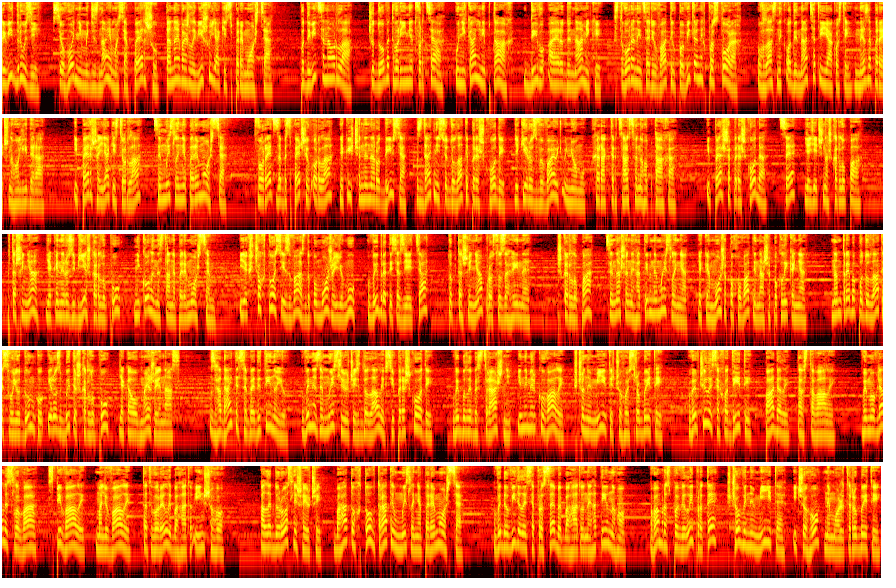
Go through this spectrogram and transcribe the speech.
Привіт, друзі! Сьогодні ми дізнаємося першу та найважливішу якість переможця. Подивіться на орла, чудове творіння творця, унікальний птах, диво аеродинаміки, створений царювати в повітряних просторах, власник 11 якостей незаперечного лідера. І перша якість орла це мислення переможця. Творець забезпечив орла, який ще не народився, здатністю долати перешкоди, які розвивають у ньому характер царственного птаха. І перша перешкода це яєчна шкарлупа. Пташеня, яке не розіб'є шкарлупу, ніколи не стане переможцем. І якщо хтось із вас допоможе йому вибратися з яйця, то пташеня просто загине. Шкарлупа це наше негативне мислення, яке може поховати наше покликання. Нам треба подолати свою думку і розбити шкарлупу, яка обмежує нас. Згадайте себе дитиною. Ви не замислюючись долали всі перешкоди. Ви були безстрашні і не міркували, що не вмієте чогось робити. Ви вчилися ходити, падали та вставали. Вимовляли слова, співали, малювали та творили багато іншого. Але дорослішаючи, багато хто втратив мислення переможця. Ви довідалися про себе багато негативного. Вам розповіли про те, що ви не вмієте і чого не можете робити.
